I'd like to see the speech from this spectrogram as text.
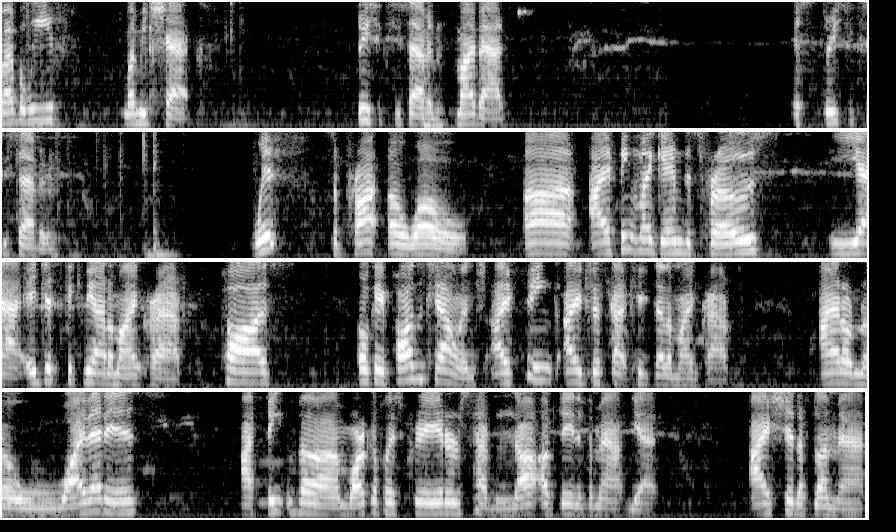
I believe. Let me check. 367, my bad. It's 367. With surprise. Oh, whoa. Uh, I think my game just froze. Yeah, it just kicked me out of Minecraft. Pause. Okay, pause the challenge. I think I just got kicked out of Minecraft. I don't know why that is. I think the marketplace creators have not updated the map yet. I should have done that.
